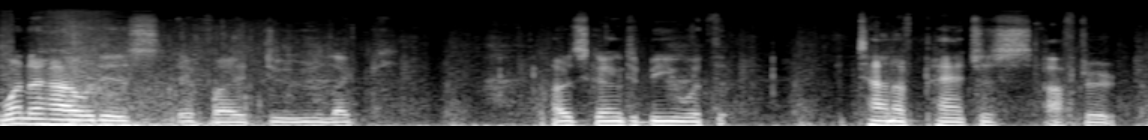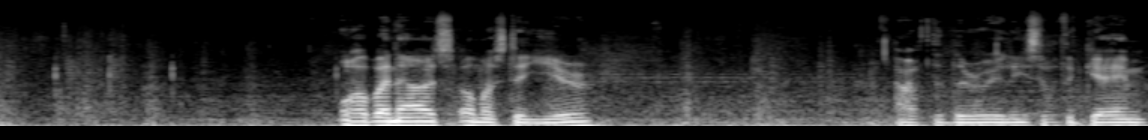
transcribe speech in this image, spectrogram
Wonder how it is if I do like how it's going to be with a ton of patches after. Well, by now it's almost a year after the release of the game.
